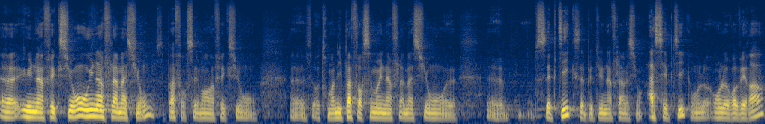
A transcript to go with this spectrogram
une infection ou une inflammation, ce n'est pas forcément infection, euh, autrement dit, pas forcément une inflammation septique, ça peut être une inflammation aseptique, on le, reverra.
